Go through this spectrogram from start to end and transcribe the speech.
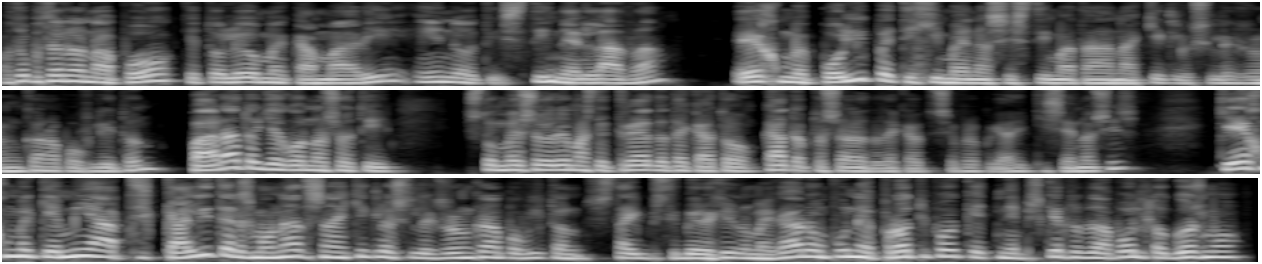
Αυτό που θέλω να πω και το λέω με καμάρι είναι ότι στην Ελλάδα έχουμε πολύ πετυχημένα συστήματα ανακύκλωσης ηλεκτρονικών αποβλήτων παρά το γεγονός ότι στο μέσο όρο είμαστε 30% κάτω από το 40% της Ευρωπαϊκής Ένωσης και έχουμε και μία από τις καλύτερες μονάδες ανακύκλωσης ηλεκτρονικών αποβλήτων στην περιοχή των Μεγάρων που είναι πρότυπο και την επισκέπτονται από όλο τον κόσμο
